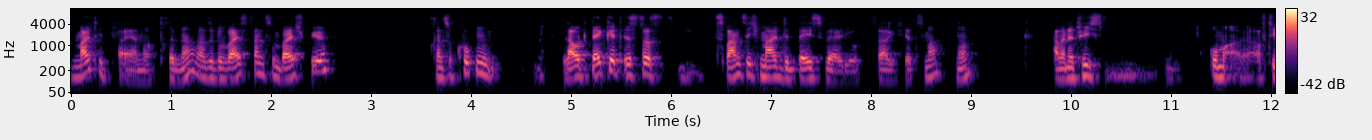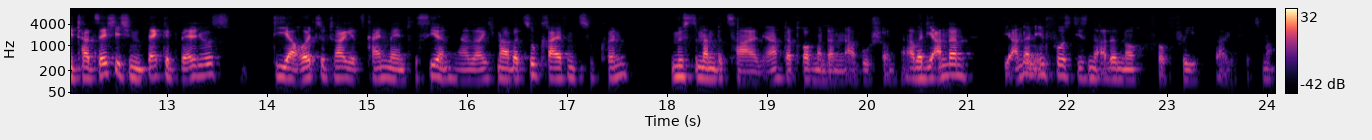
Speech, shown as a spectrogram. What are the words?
Multiplier noch drin. Ne? Also du weißt dann zum Beispiel, kannst du gucken, laut Beckett ist das 20 mal the Base Value, sage ich jetzt mal. Ne? Aber natürlich, um auf die tatsächlichen Beckett Values, die ja heutzutage jetzt keinen mehr interessieren, ja, sage ich mal, aber zugreifen zu können, müsste man bezahlen. Ja, da braucht man dann ein Abo schon. Aber die anderen, die anderen Infos, die sind alle noch for free, sage ich jetzt mal.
